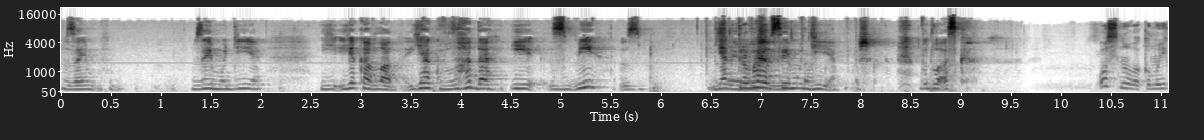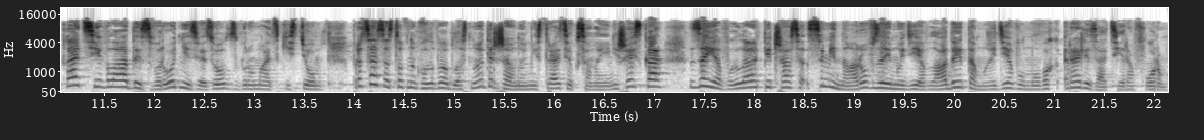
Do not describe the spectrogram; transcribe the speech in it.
взаєм... взаємодіє, яка влада, як влада і ЗМІ, з- як триває взаємодія. Будь ласка. Основа комунікації влади зворотній зв'язок з громадськістю. Про це заступник голови обласної державної адміністрації Оксана Янішевська заявила під час семінару взаємодія влади та медіа в умовах реалізації реформ.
